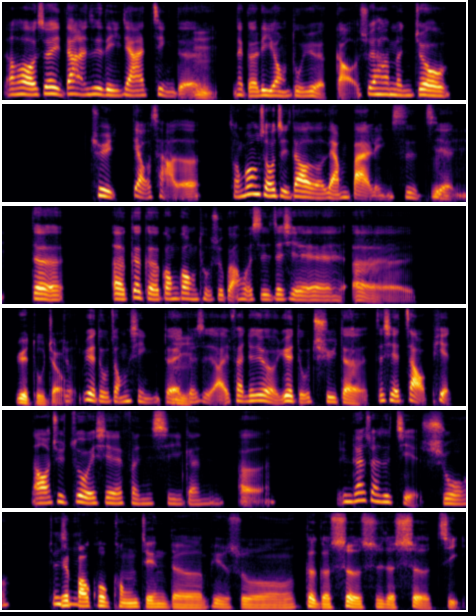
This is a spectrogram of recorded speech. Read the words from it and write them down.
然后所以当然是离家近的嗯。那个利用度越高，所以他们就去调查了，总共收集到了两百零四件嗯。的、呃各个公共图书馆或是这些呃阅读角就阅读中心，对，嗯就是啊，反正就有阅读区的这些照片，然后去做一些分析跟呃，应该算是解说，就是包括空间的，譬如说各个设施的设计，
